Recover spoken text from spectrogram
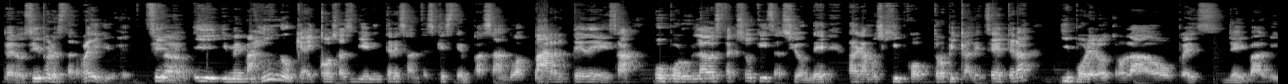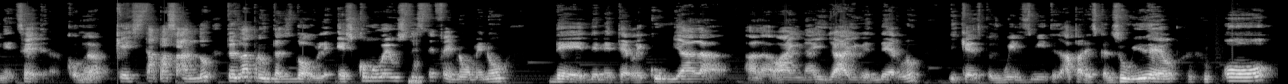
pero sí, pero está Radiohead, ¿sí? Y, y, me imagino que hay cosas bien interesantes que estén pasando aparte de esa, o por un lado esta exotización de hagamos hip hop tropical, etcétera, y por el otro lado, pues J Balvin, etcétera. Como, ¿Qué está pasando? Entonces la pregunta es doble, ¿es cómo ve usted este fenómeno de, de meterle cumbia a la, a la vaina y ya, y venderlo, y que después Will Smith aparezca en su video, o,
